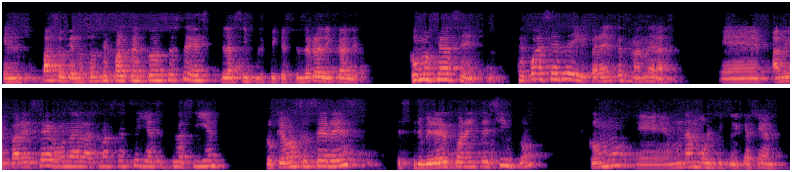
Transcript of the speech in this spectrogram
El paso que nos hace falta entonces es la simplificación de radicales. ¿Cómo se hace? Se puede hacer de diferentes maneras. Eh, a mi parecer, una de las más sencillas es la siguiente. Lo que vamos a hacer es escribir el 45 como eh, una multiplicación.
